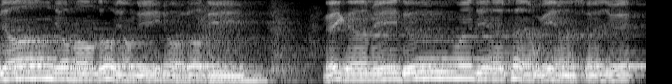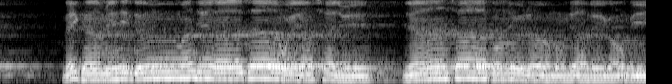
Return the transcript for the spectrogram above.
ပြောင်းညိုမောင်သောရောင်ကြီးတော်တော်သည်နေခမင်း သူဝန်းကျင်အထက်ဝေယရှာ၍နေခမင်းသူဝန်းကျင်အထက်ဝေယရှာ၍ဉာဏ်ထကုန်မြို့တော်မုံကြလေကောင်းပြီ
